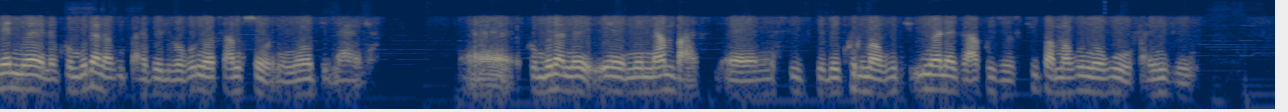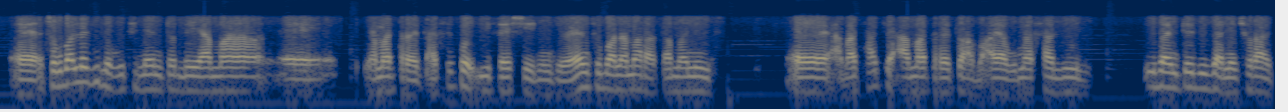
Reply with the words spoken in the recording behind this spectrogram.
yenwele khumbula nakubhayibheli bokunosamsoni nodilila eh khumbula ne-numbers eh sithi bekhuluma ukuthi inwele zakho uzozikhipha uma kunokufa endlini. Eh so kubalulekile ukuthi lento le yama eh yama-dread asikho i-fashion nje hence ubona amarasa amaningi. Eh abathathe ama-dread wabo aya kumasaluni iba into ebizwa natural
